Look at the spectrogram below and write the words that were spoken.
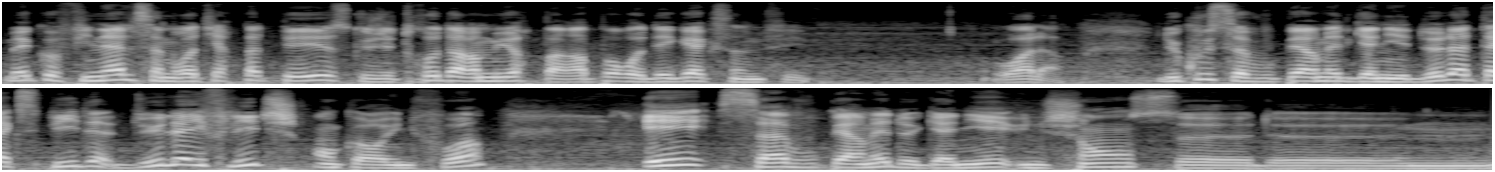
mais qu'au final ça me retire pas de PV parce que j'ai trop d'armure par rapport aux dégâts que ça me fait. Voilà. Du coup, ça vous permet de gagner de l'attaque speed, du life leech, encore une fois, et ça vous permet de gagner une chance euh, de...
